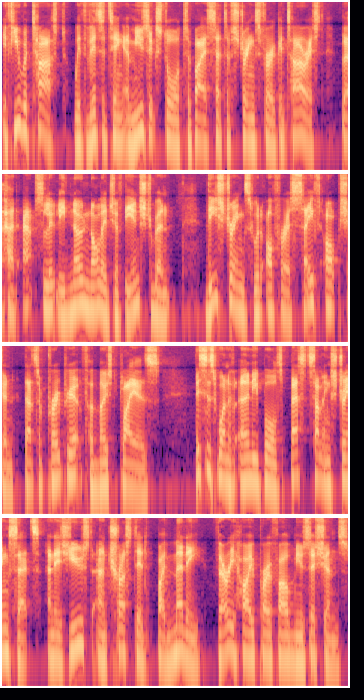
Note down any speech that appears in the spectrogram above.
If you were tasked with visiting a music store to buy a set of strings for a guitarist but had absolutely no knowledge of the instrument, these strings would offer a safe option that's appropriate for most players. This is one of Ernie Ball's best selling string sets and is used and trusted by many very high profile musicians.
